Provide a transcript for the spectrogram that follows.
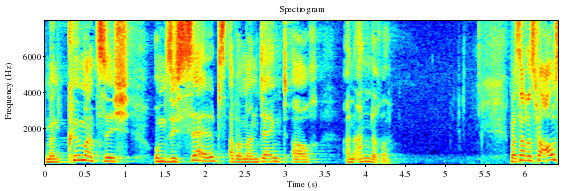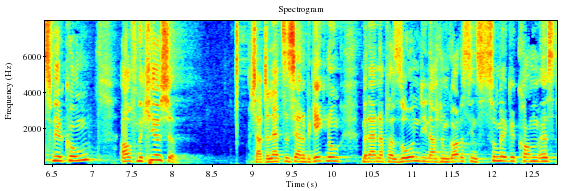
Man kümmert sich um sich selbst, aber man denkt auch an andere. Was hat das für Auswirkungen auf eine Kirche? Ich hatte letztes Jahr eine Begegnung mit einer Person, die nach einem Gottesdienst zu mir gekommen ist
